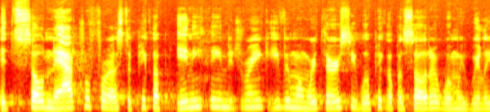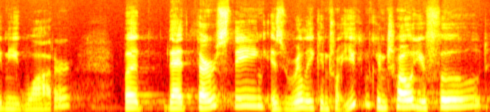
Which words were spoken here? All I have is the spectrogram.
it's so natural for us to pick up anything to drink. Even when we're thirsty, we'll pick up a soda when we really need water. But that thirst thing is really control. You can control your food,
